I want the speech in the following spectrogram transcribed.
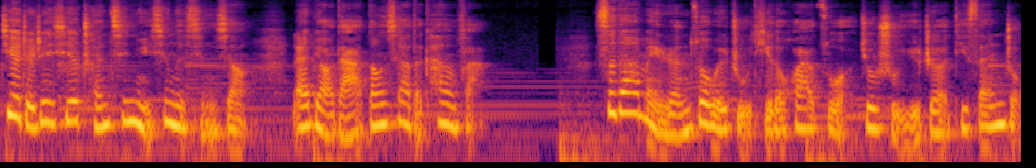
借着这些传奇女性的形象来表达当下的看法。四大美人作为主题的画作就属于这第三种。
